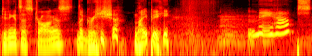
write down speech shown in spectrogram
Do you think it's as strong as the Grisha? Might be. Mayhaps.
